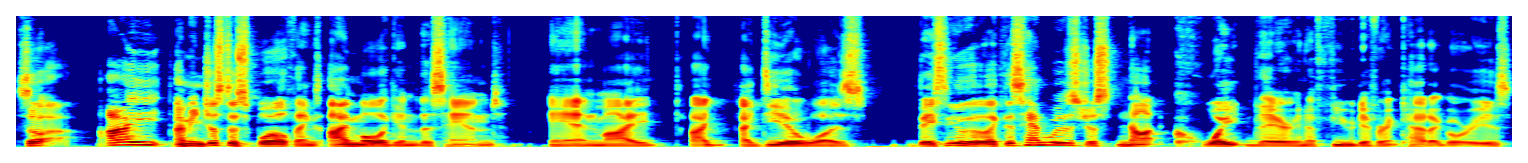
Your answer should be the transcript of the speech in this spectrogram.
So I, I mean, just to spoil things, I mulliganed this hand, and my I, idea was basically like this hand was just not quite there in a few different categories.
